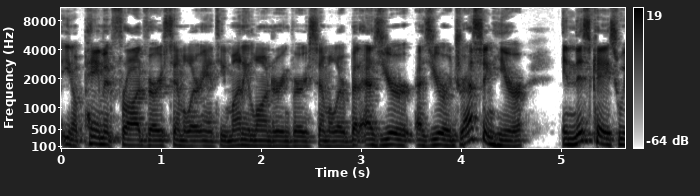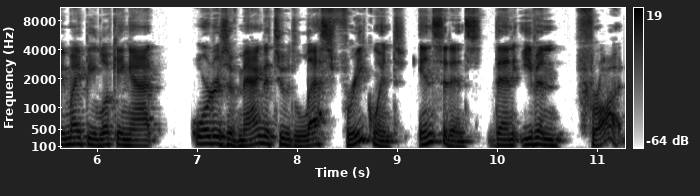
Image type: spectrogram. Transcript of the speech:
you know, payment fraud very similar, anti-money laundering very similar, but as you're as you're addressing here, in this case we might be looking at orders of magnitude less frequent incidents than even fraud.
